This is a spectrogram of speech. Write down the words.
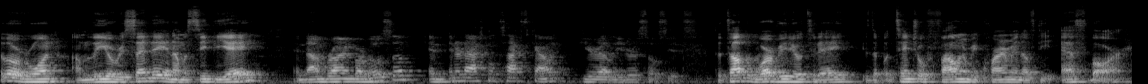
Hello everyone, I'm Leo Resende and I'm a CPA. And I'm Brian Barbosa, an international tax accountant here at Leader Associates. The topic of our video today is the potential filing requirement of the FBAR.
